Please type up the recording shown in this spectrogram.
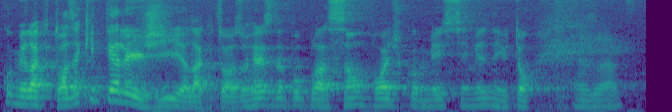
comer lactose é quem tem alergia à lactose. O resto da população pode comer sem medo nenhum. Então, Exato.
